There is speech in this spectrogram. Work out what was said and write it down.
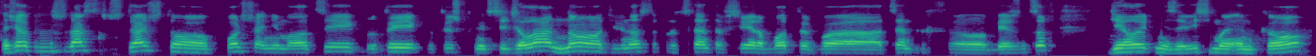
Насчет государства сказать, что в Польше они молодцы, крутые, крутышки, все дела, но 90% всей работы в э, центрах э, беженцев делают независимые НКО,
